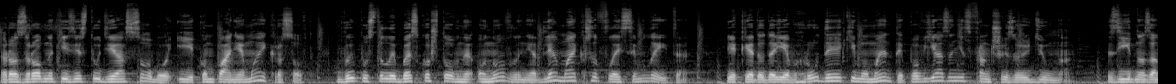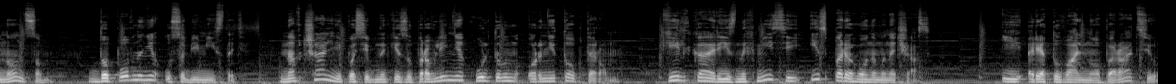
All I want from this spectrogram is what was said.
Розробники зі студії Asobo і компанія Microsoft випустили безкоштовне оновлення для Microsoft Flight Simulator, яке додає в гру деякі моменти, пов'язані з франшизою Дюна. Згідно з анонсом, доповнення у собі містить навчальні посібники з управління культовим орнітоптером, кілька різних місій із перегонами на час, і рятувальну операцію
